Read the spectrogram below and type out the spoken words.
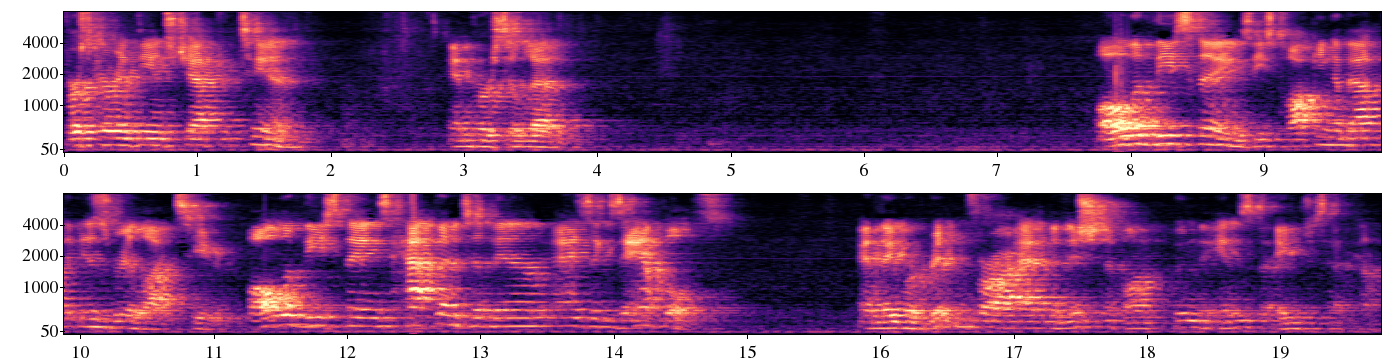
1 Corinthians chapter 10 and verse 11. All of these things, he's talking about the Israelites here. All of these things happened to them as examples. And they were written for our admonition upon whom the ends of the ages have come.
